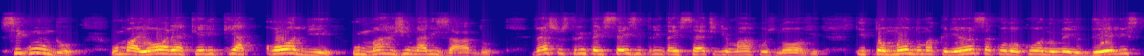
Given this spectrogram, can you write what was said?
Segundo, o maior é aquele que acolhe o marginalizado. Versos 36 e 37 de Marcos 9. E tomando uma criança, colocou-a no meio deles,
